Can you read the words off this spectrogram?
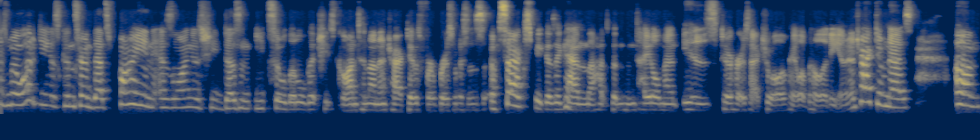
as Mawardi is concerned, that's fine as long as she doesn't eat so little that she's gaunt and unattractive for purposes of sex, because again, the husband's entitlement is to her sexual availability and attractiveness. Um,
